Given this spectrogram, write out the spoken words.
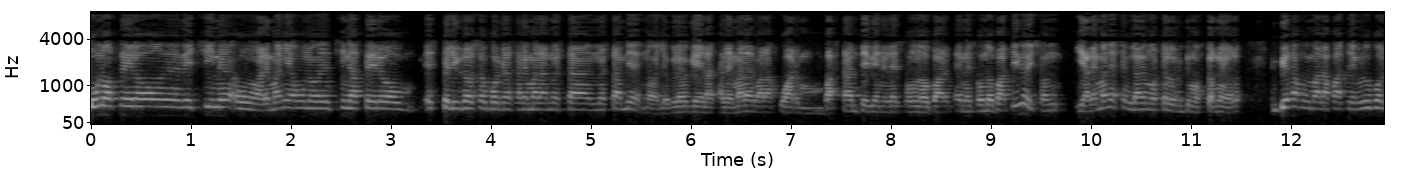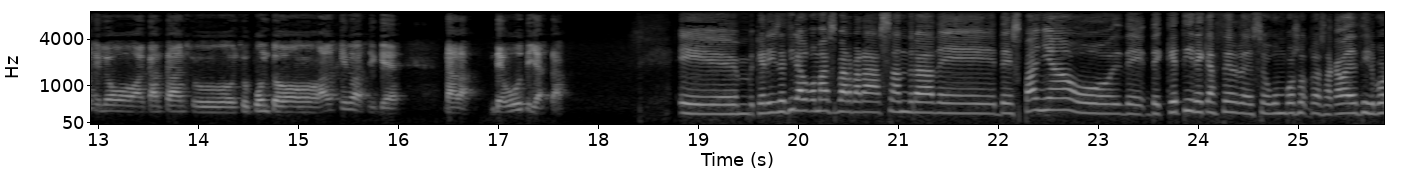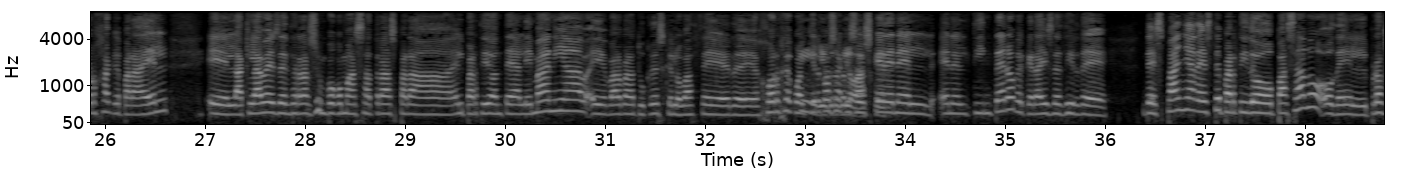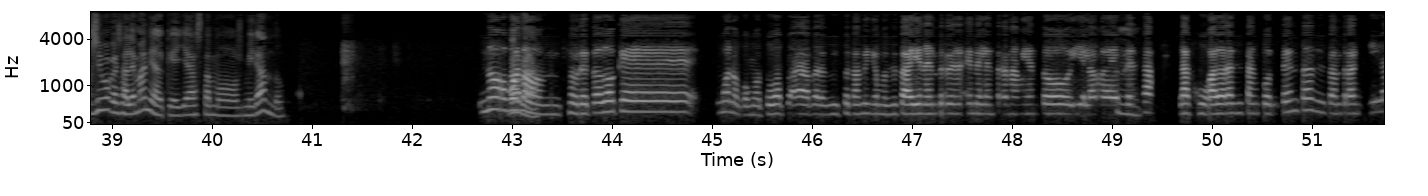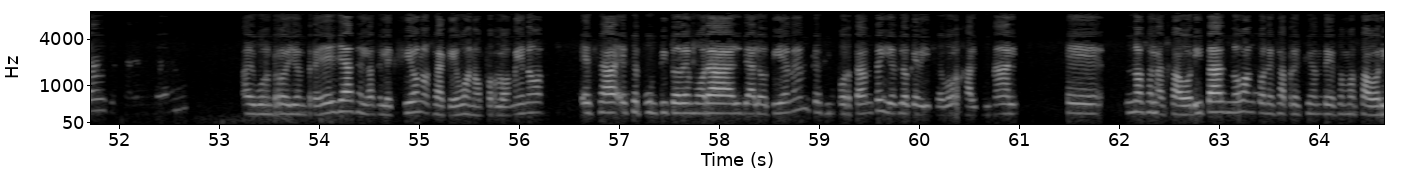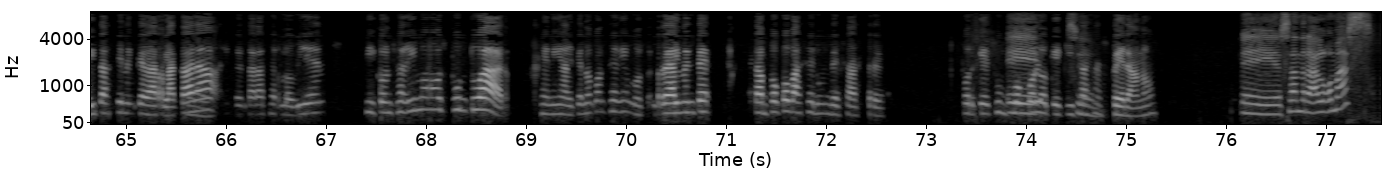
1-0 de China, o Alemania 1 de China 0 es peligroso porque las alemanas no están no están bien. No, yo creo que las alemanas van a jugar bastante bien en el segundo en el segundo partido y son y Alemania siempre lo ha demostrado en los últimos torneos. Empieza muy mala fase de grupos y luego alcanzan su, su punto álgido, así que nada, debut y ya está. Eh, ¿Queréis decir algo más, Bárbara, Sandra, de, de España o de, de qué tiene que hacer eh, según vosotras? Acaba de decir Borja que para él eh, la clave es de cerrarse un poco más atrás para el partido ante Alemania. Eh, Bárbara, ¿tú crees que lo va a hacer eh, Jorge? Cualquier cosa que se os quede en el, en el tintero que queráis decir de, de España, de este partido pasado o del próximo que es Alemania, al que ya estamos mirando. No, Bárbara. bueno, sobre todo que, bueno, como tú habrás visto también que hemos estado ahí en, entre- en el entrenamiento y en la rueda de Mm. prensa, las jugadoras están contentas, están tranquilas, hay buen rollo entre ellas en la selección, o sea que, bueno, por lo menos esa, ese puntito de moral ya lo tienen, que es importante y es lo que dice Borja, al final eh, no son las favoritas, no van con esa presión de somos favoritas, tienen que dar la cara, intentar hacerlo bien. Si conseguimos puntuar, genial, que no conseguimos, realmente tampoco va a ser un desastre, porque es un poco Eh, lo que quizás sí. espera, ¿no? Eh, Sandra, ¿algo más?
